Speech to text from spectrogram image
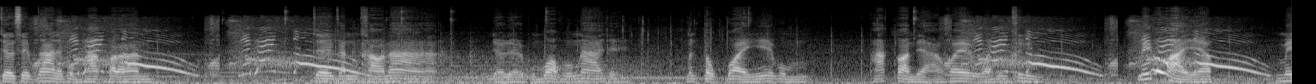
เจอเซฟหน้าเดี๋ยวผมพักก่อนแล้วกัน Flipendo! เจอกันคราวหน้านะฮะเดี๋ยวเดี๋ยวผมบอกล่วงหน้าเฉยมันตกบ่อยอย่างนี้ผมพักก่อนเดี๋ยวค่อยวันรุ่งขึ้น ไม่ไหวครับ ไม่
